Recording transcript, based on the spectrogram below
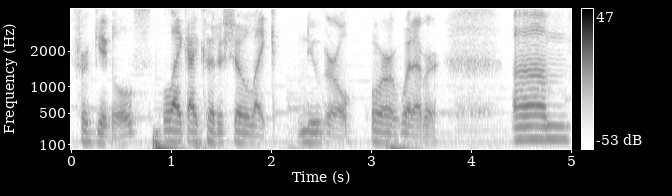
for giggles like I could a show like New Girl or whatever. Um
